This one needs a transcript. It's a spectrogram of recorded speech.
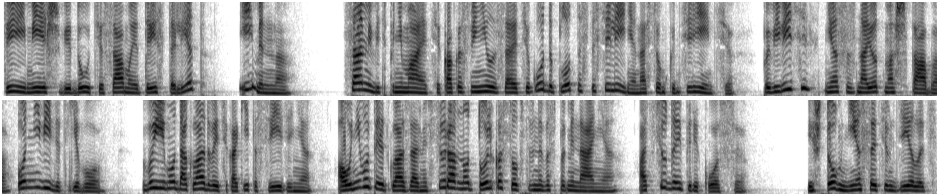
Ты имеешь в виду те самые 300 лет? Именно. Сами ведь понимаете, как изменилась за эти годы плотность населения на всем континенте. Повелитель не осознает масштаба, он не видит его. Вы ему докладываете какие-то сведения, а у него перед глазами все равно только собственные воспоминания. Отсюда и перекосы. И что мне с этим делать?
